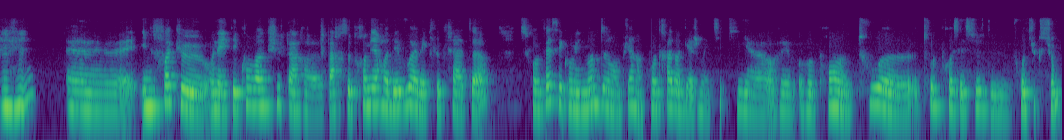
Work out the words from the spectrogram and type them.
Mm-hmm. Une fois qu'on a été convaincu par, euh, par ce premier rendez-vous avec le créateur, ce qu'on fait, c'est qu'on lui demande de remplir un contrat d'engagement éthique qui euh, reprend tout, tout, le processus de production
